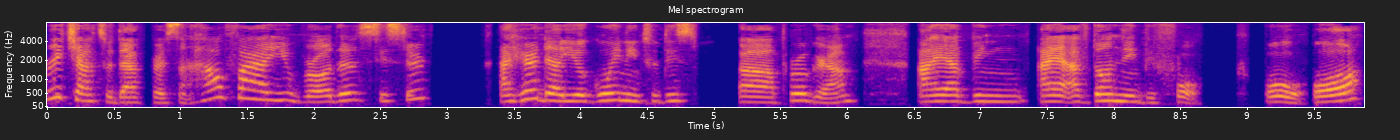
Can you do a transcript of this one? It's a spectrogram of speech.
reach out to that person. How far are you, brother, sister? I heard that you're going into this uh, program. I have been, I have done it before. Oh, or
